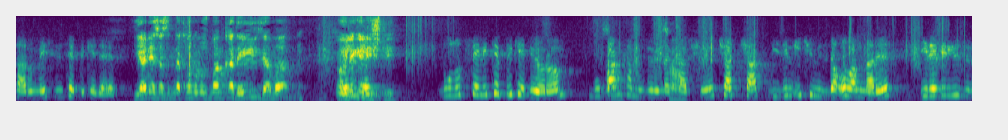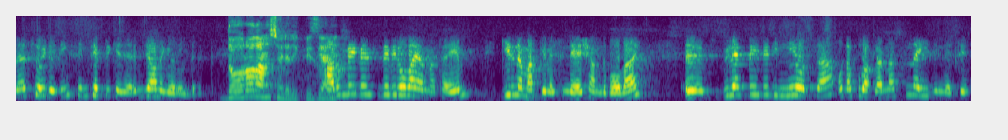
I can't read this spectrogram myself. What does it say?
Harun Bey sizi tebrik ederim. Yani esasında konumuz banka değildi ama öyle Önce- gelişti. Bulut seni tebrik ediyorum. Bu banka müdürüne Sağ ol. karşı çat çat bizim içimizde olanları birebir yüzüne söyledin. Seni tebrik ederim. Canı gönülden. Doğru olanı söyledik biz yani. Harun Bey ben size bir olay anlatayım. Girne Mahkemesi'nde yaşandı bu olay. Ee, Bülent Bey de dinliyorsa o da kulaklarını aslında iyi dinlesin.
